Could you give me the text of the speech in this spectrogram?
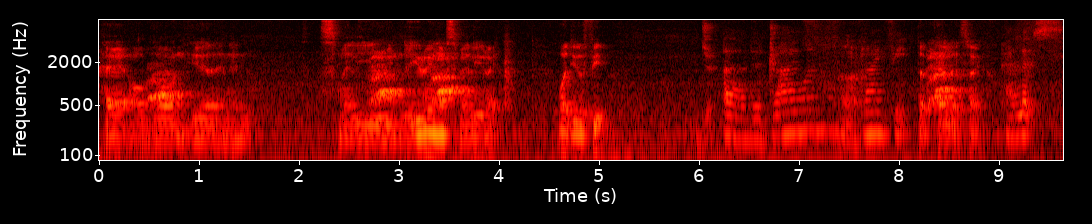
hair all gone here and then smelly urine. The urine not smelly, right? What do you feed? Uh, the dry one, Ah. dry feed. The pellets, right? Pellets.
